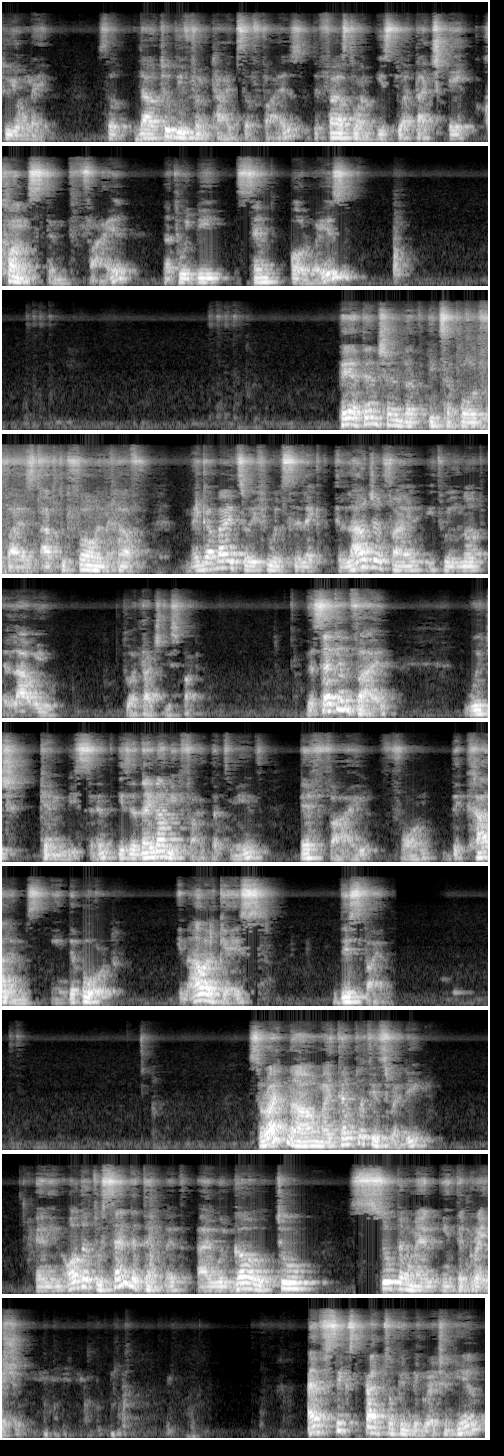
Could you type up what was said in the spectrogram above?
to your mail. So there are two different types of files. The first one is to attach a constant file that will be sent always. Pay attention that it supports files up to four and a half megabytes. So if you will select a larger file, it will not allow you to attach this file. The second file which can be sent is a dynamic file. That means a file from the columns in the board. In our case, this file. So right now my template is ready. And in order to send the template, I will go to Supermail integration. I have six types of integration here.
